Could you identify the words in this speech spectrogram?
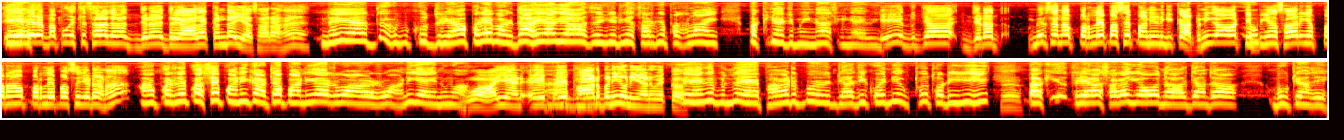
ਤੇ ਮੇਰੇ ਬਾਪੂ ਇੱਥੇ ਸਾਰਾ ਜਿਹੜਾ ਜਿਹੜਾ ਦਰਿਆ ਦਾ ਕੰਢਾ ਹੀ ਆ ਸਾਰਾ ਹੈ? ਨਹੀਂ ਇਹ ਦ- ਕੋਈ ਦਰਿਆ ਪਰੇ ਵਗਦਾ ਹੈ ਆ ਜਿਹੜੀਆਂ ਸਾਰੀਆਂ ਫਸਲਾਂ ਸੀ ਪੱਕੀਆਂ ਜ਼ਮੀਨਾਂ ਸੀਗੀਆਂ ਇਹ ਵੀ। ਇਹ ਦੂਜਾ ਜਿਹੜਾ ਮੇਰੇ ਹਿਸਾਬ ਨਾਲ ਪਰਲੇ ਪਾਸੇ ਪਾਣੀ ਯਾਨੀ ਕਿ ਘੱਟ ਨਹੀਂਗਾ ਉਹ ਟਿੱਬੀਆਂ ਸਾਰੀਆਂ ਪਰਾਂ ਪਰਲੇ ਪਾਸੇ ਜਿਹੜਾ ਨਾ। ਆ ਪਰਲੇ ਪਾਸੇ ਪਾਣੀ ਘਾਟਾ ਪਾਣੀ ਆ ਰਵਾਨ ਹੀ ਆ ਇਹਨੂੰ ਆ। ਵਾਹ ਹੀ ਐਨ- ਇਹ ਇਹ ਫਾੜ ਬਣੀ ਹੋਣੀ ਇਹਨੂੰ ਇੱਕ। ਇਹਨੇ ਬੰਦੇ ਇਹ ਫਾੜ ਜਿਆਦੀ ਕੋਈ ਨਹੀਂ ਉੱਥੋਂ ਥੋੜੀ ਜੀ। ਬਾਕੀ ਉਹ ਦਰਿਆ ਸਾਰਾ ਹੀ ਆ ਉਹ ਨਾਲ ਜਾਂਦਾ ਬੂਟਿਆਂ ਦੇ।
